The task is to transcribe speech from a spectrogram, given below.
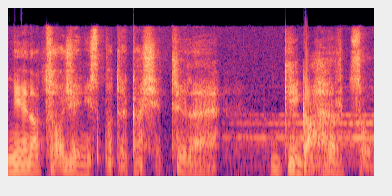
Nie na co dzień spotyka się tyle gigaherców.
